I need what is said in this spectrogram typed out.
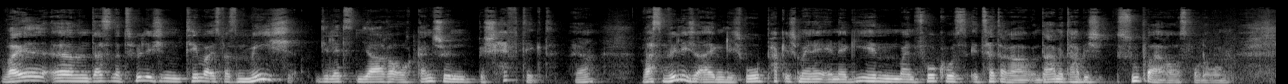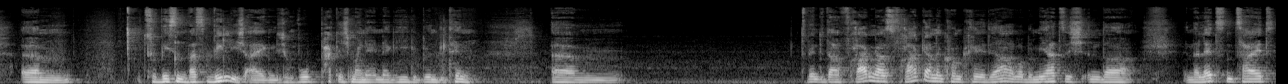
weil ähm, das natürlich ein Thema ist, was mich die letzten Jahre auch ganz schön beschäftigt. Ja? Was will ich eigentlich? Wo packe ich meine Energie hin, meinen Fokus etc. Und damit habe ich super Herausforderungen. Ähm, zu wissen, was will ich eigentlich und wo packe ich meine Energie gebündelt hin. Ähm, wenn du da Fragen hast, frag gerne konkret, ja, aber bei mir hat sich in der, in der letzten Zeit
